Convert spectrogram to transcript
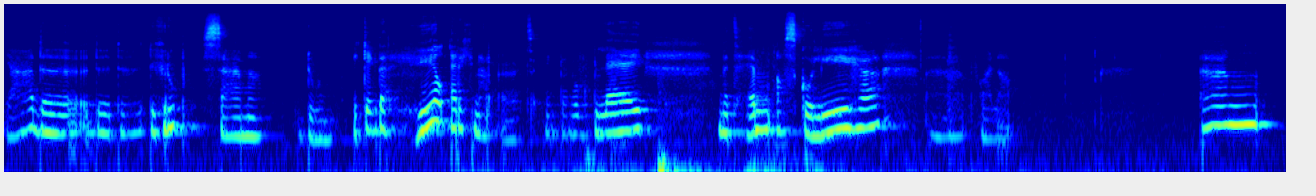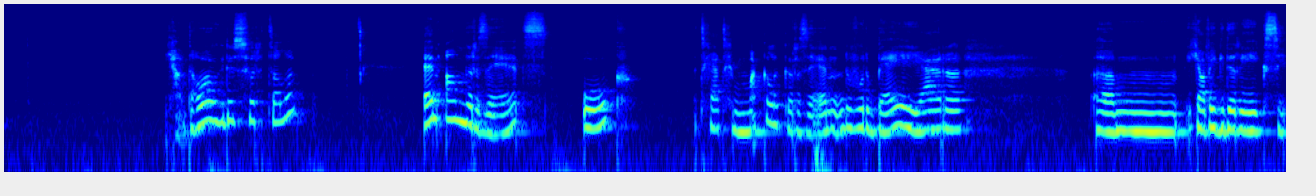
ja, de, de, de, de groep samen doen. Ik kijk daar heel erg naar uit. En ik ben ook blij met hem als collega. Uh, voilà. Um, ja, dat wou ik dus vertellen. En anderzijds ook, het gaat gemakkelijker zijn. De voorbije jaren um, gaf ik de reeks uh,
